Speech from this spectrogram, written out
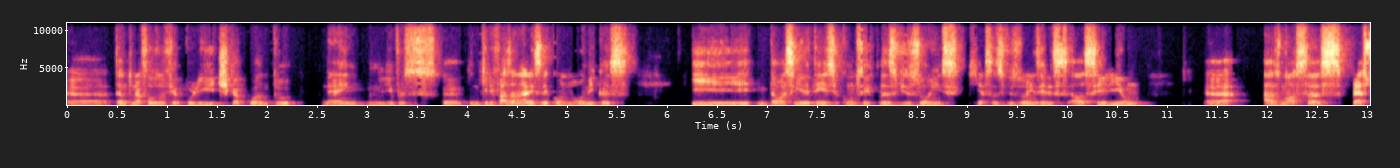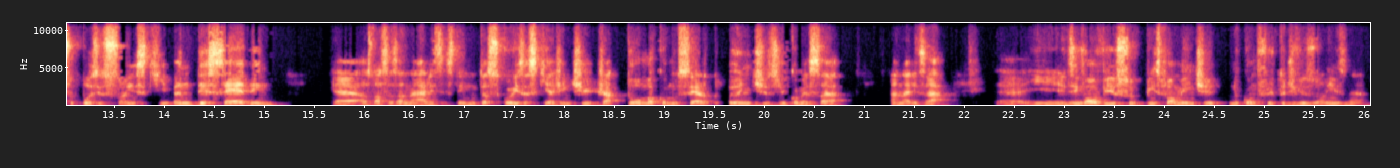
uh, tanto na filosofia política quanto né, em, em livros uh, em que ele faz análises econômicas. E então assim ele tem esse conceito das visões, que essas visões eles, elas seriam uh, as nossas pressuposições que antecedem é, as nossas análises. Tem muitas coisas que a gente já toma como certo antes de começar a analisar. É, e ele desenvolve isso principalmente no Conflito de Visões, né?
